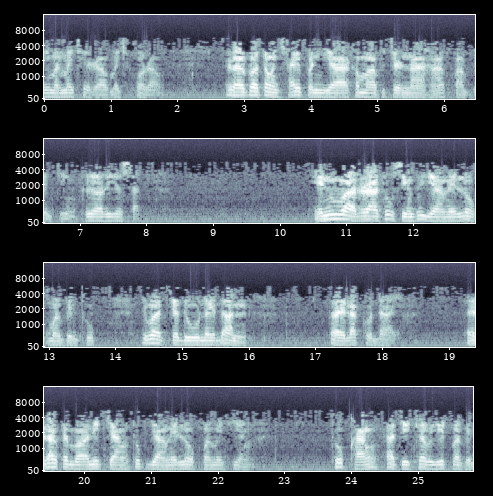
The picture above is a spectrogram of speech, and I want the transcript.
นี่มันไม่ใช่เราไม่ใช่ของเรา เราก็ต้องใช้ปัญญาเข้ามาพิจารณาหาความเป็นจริง คืออริยสัจเห็นว่าราทุกสิ่งทุกอย่างในโลกมันเป็นทุกข์หรือว่าจะดูในด้านใต้รักก็ได้ใต้รักแต่บอกอนิจจังทุกอย่างในโลกมันไม่เที่ยง ทุกขังถ้าจิตแค่ไปยึดมันเป็น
